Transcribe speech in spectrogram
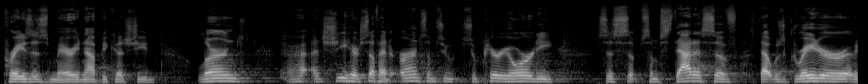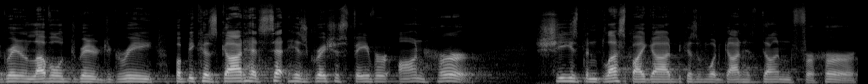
praises Mary not because she'd learned, uh, she herself had earned some superiority some status of that was greater at a greater level, greater degree, but because God had set his gracious favor on her. She's been blessed by God because of what God has done for her,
